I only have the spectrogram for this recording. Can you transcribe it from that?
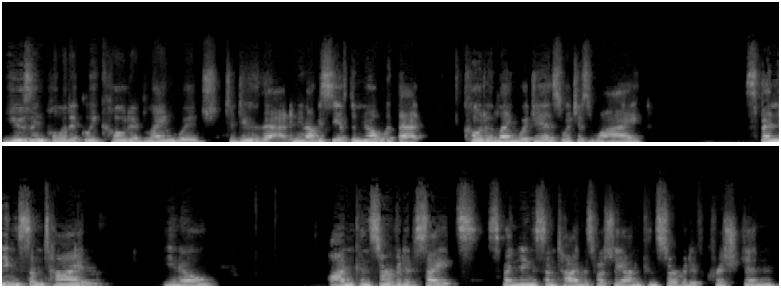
using politically coded language to do that. I mean, obviously, you have to know what that coded language is, which is why spending some time, you know, on conservative sites, spending some time, especially on conservative Christian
